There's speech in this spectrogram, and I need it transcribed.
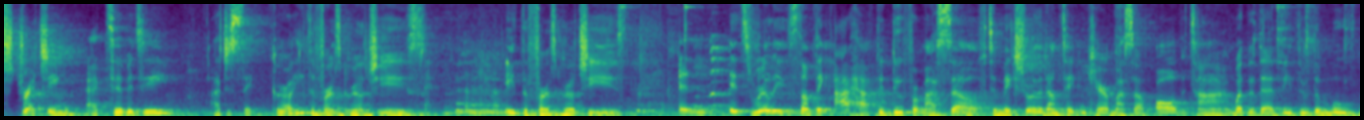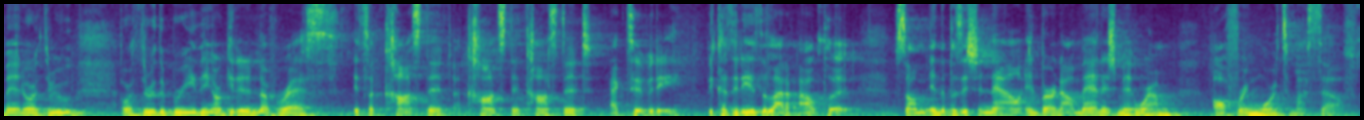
stretching activity, I just say, girl, eat the first grilled cheese. Eat the first grilled cheese. And it's really something I have to do for myself to make sure that I'm taking care of myself all the time, whether that be through the movement or through or through the breathing or getting enough rest. It's a constant, a constant, constant activity because it is a lot of output. So I'm in the position now in burnout management where I'm offering more to myself.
